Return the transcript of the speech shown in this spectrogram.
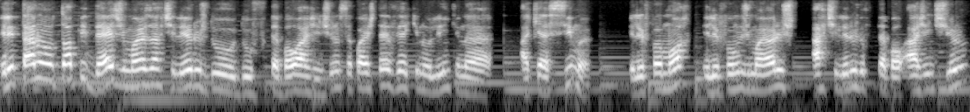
ele está no top 10 de maiores artilheiros do, do futebol argentino. Você pode até ver aqui no link na, aqui acima. Ele foi, maior, ele foi um dos maiores artilheiros do futebol argentino.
